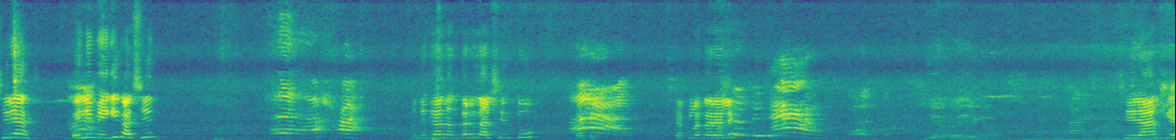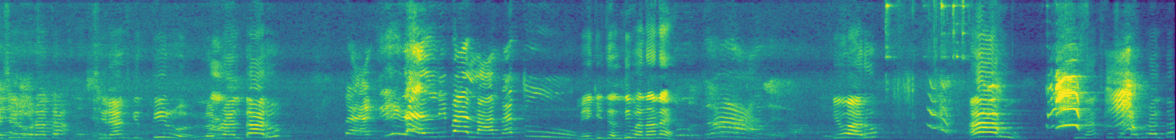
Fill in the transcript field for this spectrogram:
शिर्या पहिले मॅगी खाशील मग त्याच्यानंतर जाशील तू? टकलं करायला? शिरांश कैसे रो रहा था शिरांश कितनी रो रो रहा था आरू? मैगी जल्दी बनाना है। क्यों, आरू? आरू! शिरांश कसं लढू राहिला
